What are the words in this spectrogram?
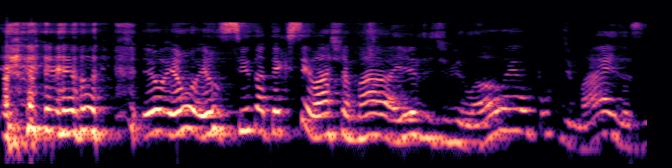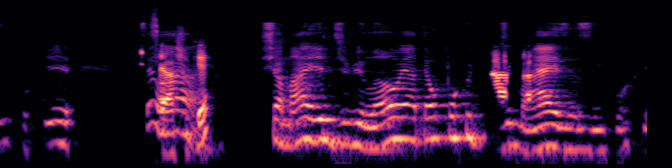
eu, eu, eu, sinto até que, sei lá, chamar ele de vilão é um pouco demais, assim, porque. Sei Você lá, acha o quê? Chamar ele de vilão é até um pouco demais, assim, porque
